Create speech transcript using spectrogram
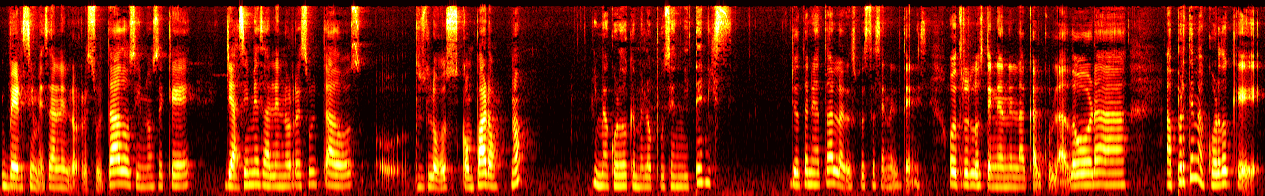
ver si me salen los resultados y no sé qué. Ya si me salen los resultados, pues los comparo, ¿no? Y me acuerdo que me lo puse en mi tenis. Yo tenía todas las respuestas en el tenis. Otros los tenían en la calculadora. Aparte me acuerdo que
